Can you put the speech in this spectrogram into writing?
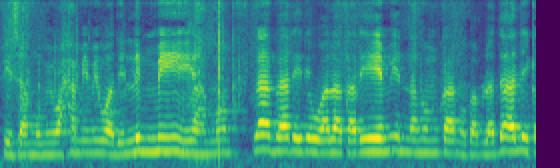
في سموم وحميم وذل من يهمم. لا بارد ولا كريم. إنهم كانوا قبل ذلك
